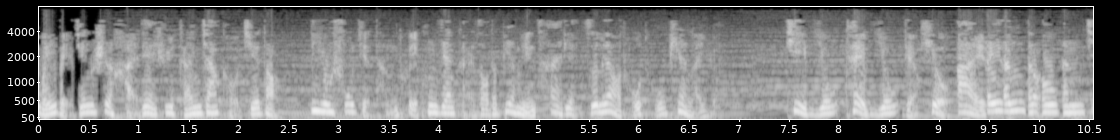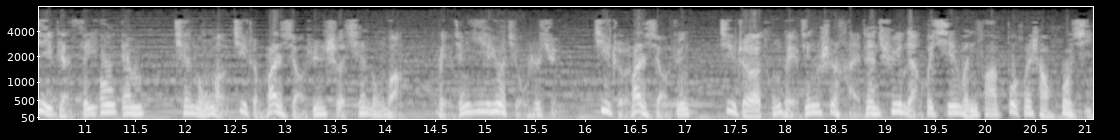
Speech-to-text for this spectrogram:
为北京市海淀区甘家口街道，利用疏解腾退空间改造的便民菜店。资料图图片来源：t u k u 点 q i a n n o n g 点 c o m。千龙网记者万小军摄千龙网，北京一月九日讯，记者万小军。记者从北京市海淀区两会新闻发布会上获悉，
